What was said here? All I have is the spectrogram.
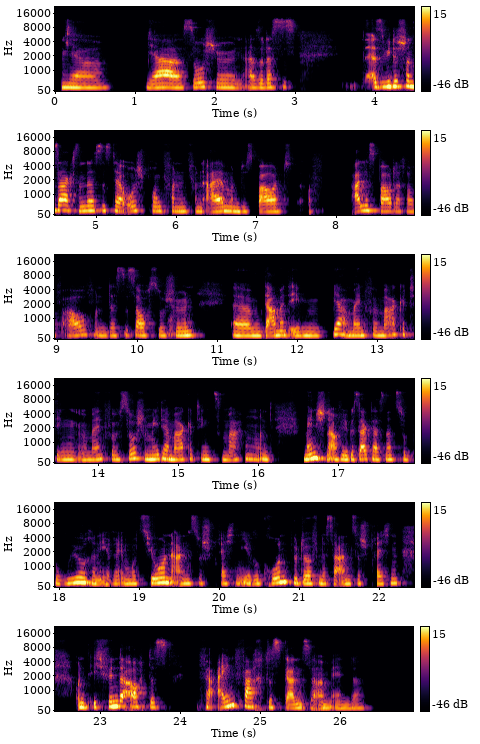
Ja, ja, so schön. Also das ist, also wie du schon sagst, ne, das ist der Ursprung von, von allem und es baut auf, alles baut darauf auf und das ist auch so schön, ähm, damit eben ja Mindful Marketing, Mindful Social Media Marketing zu machen und Menschen auch, wie du gesagt hast, ne, zu berühren, ihre Emotionen anzusprechen, ihre Grundbedürfnisse anzusprechen. Und ich finde auch, das vereinfacht das Ganze am Ende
